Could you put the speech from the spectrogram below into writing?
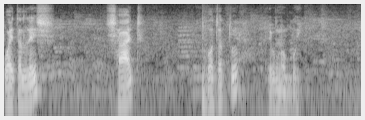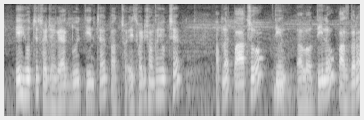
পঁয়তাল্লিশ, ষাট, পঁচাত্তর এবং নব্বই। এই হচ্ছে ছয়টি সংখ্যা, এক, দুই, তিন, চার, পাঁচ, ছয়। এই ছয়টি সংখ্যাই হচ্ছে আপনার পাঁচ ও তিন, হলো তিন ও পাঁচ দ্বারা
